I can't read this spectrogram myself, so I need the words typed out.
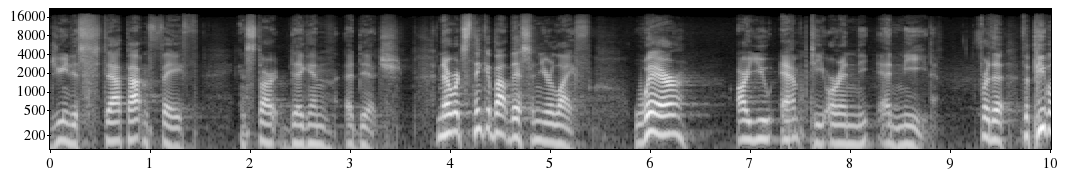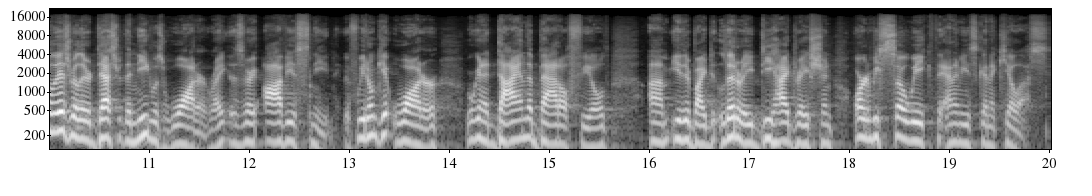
do you need to step out in faith and start digging a ditch. In other words, think about this in your life. Where are you empty or in, need? For the, the people of Israel, they were desperate. The need was water, right? It was a very obvious need. If we don't get water, we're going to die on the battlefield, um, either by literally dehydration or to be so weak the enemy is going to kill us.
